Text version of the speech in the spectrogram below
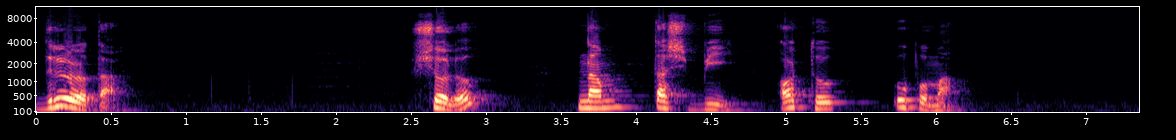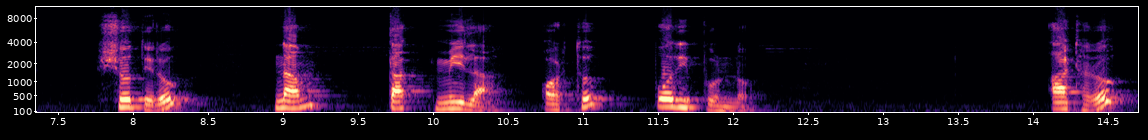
দৃঢ়তা। ষোলো, নাম তাসবি, অর্থ উপমা। সতেরো, নাম তাকমিলা, অর্থ পরিপূর্ণ। আঠারো,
